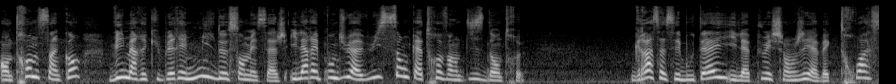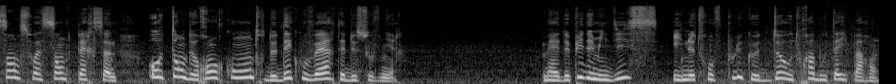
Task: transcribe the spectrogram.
En 35 ans, Wim a récupéré 1200 messages. Il a répondu à 890 d'entre eux. Grâce à ces bouteilles, il a pu échanger avec 360 personnes, autant de rencontres, de découvertes et de souvenirs. Mais depuis 2010, il ne trouve plus que deux ou trois bouteilles par an.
